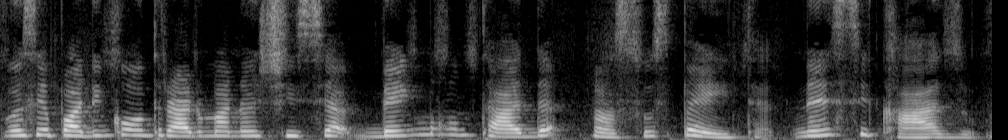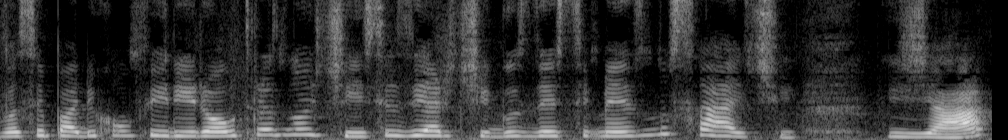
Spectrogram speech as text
você pode encontrar uma notícia bem montada, mas suspeita. Nesse caso, você pode conferir outras notícias e artigos desse mesmo site, já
